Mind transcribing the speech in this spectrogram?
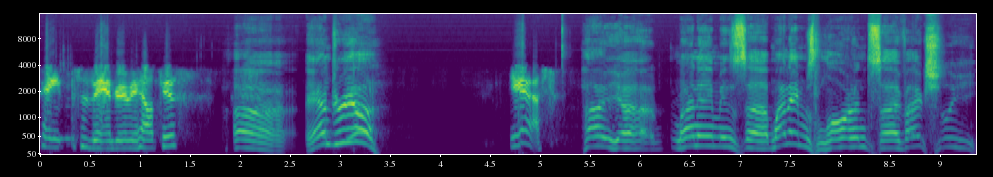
Hey, this is Andrea. May I help you? Uh, Andrea. Yes. Hi. Uh, my name is uh, my name is Lawrence. I've actually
